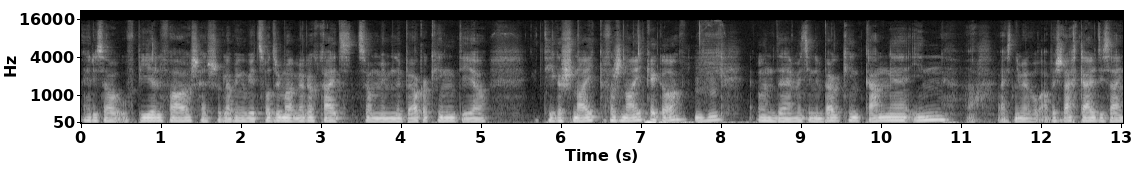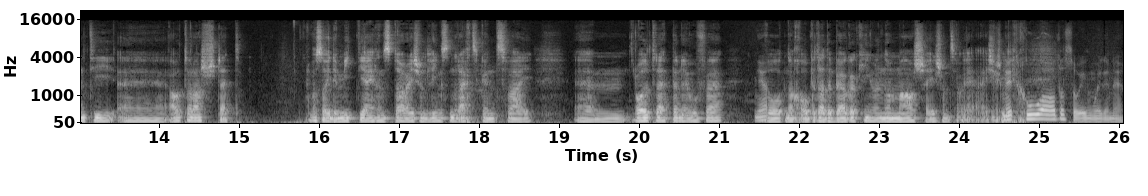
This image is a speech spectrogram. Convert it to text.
Herisau auf Biel fährst, hast du, glaube ich, irgendwie zwei, dreimal die Möglichkeit, zum mit einem Burger King dir Tiger schneik, verschneiken gehen. Mhm. Und äh, wir sind in Burger King gegangen in, ach, ich weiß nicht mehr wo, aber es ist recht geil designte äh, Autoraststätte, wo so in der Mitte eigentlich ein Store ist und links und rechts gehen zwei ähm, Rolltreppen rauf, Ja. wo nach oben da der Burger King und noch Marsch ist und so. Ja, ist, Ist nicht Chua oder so irgendwo in der Nähe?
